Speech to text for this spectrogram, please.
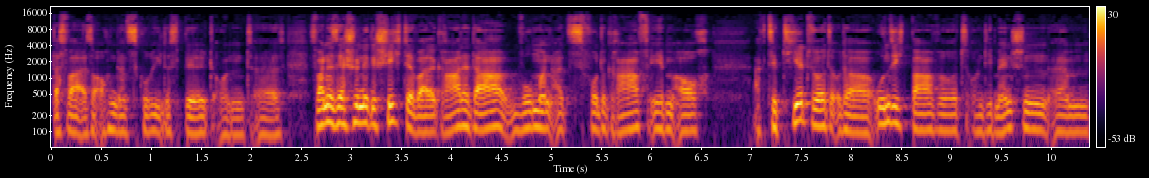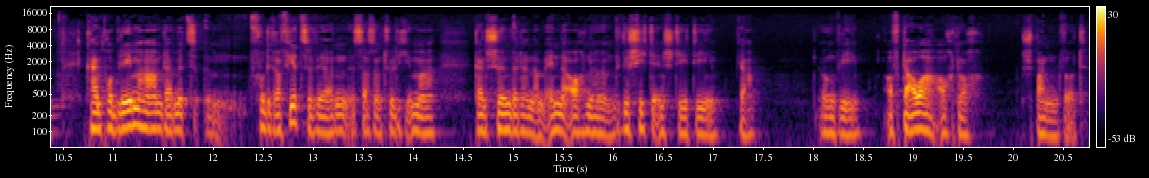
Das war also auch ein ganz skurriles Bild und äh, es war eine sehr schöne Geschichte, weil gerade da, wo man als Fotograf eben auch akzeptiert wird oder unsichtbar wird und die Menschen ähm, kein Problem haben, damit ähm, fotografiert zu werden, ist das natürlich immer ganz schön, wenn dann am Ende auch eine Geschichte entsteht, die ja irgendwie auf Dauer auch noch spannend wird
